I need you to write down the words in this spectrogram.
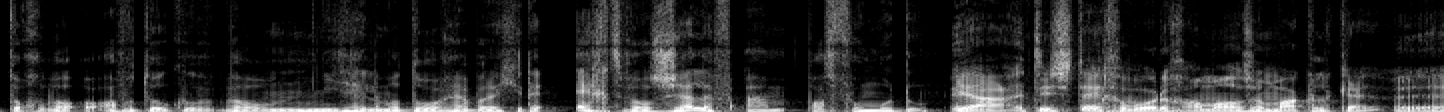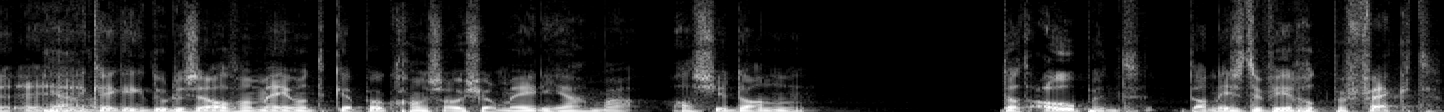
toch wel af en toe ook wel niet helemaal doorhebben... dat je er echt wel zelf aan wat voor moet doen. Ja, het is tegenwoordig allemaal zo makkelijk, hè? Eh, eh, Ja. Kijk, ik doe er zelf aan mee, want ik heb ook gewoon social media. Maar als je dan dat opent, dan is de wereld perfect.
